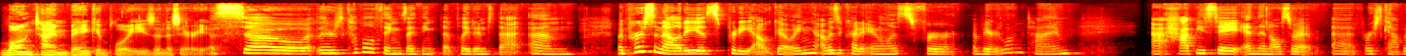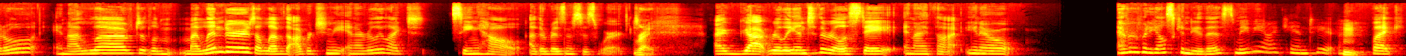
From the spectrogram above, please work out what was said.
longtime bank employees in this area. So there's a couple of things I think that played into that. Um, my personality is pretty outgoing. I was a credit analyst for a very long time at Happy State and then also at uh, First Capital. And I loved my lenders. I loved the opportunity, and I really liked seeing how other businesses worked. Right. I got really into the real estate, and I thought, you know, everybody else can do this. Maybe I can too. Hmm. Like,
